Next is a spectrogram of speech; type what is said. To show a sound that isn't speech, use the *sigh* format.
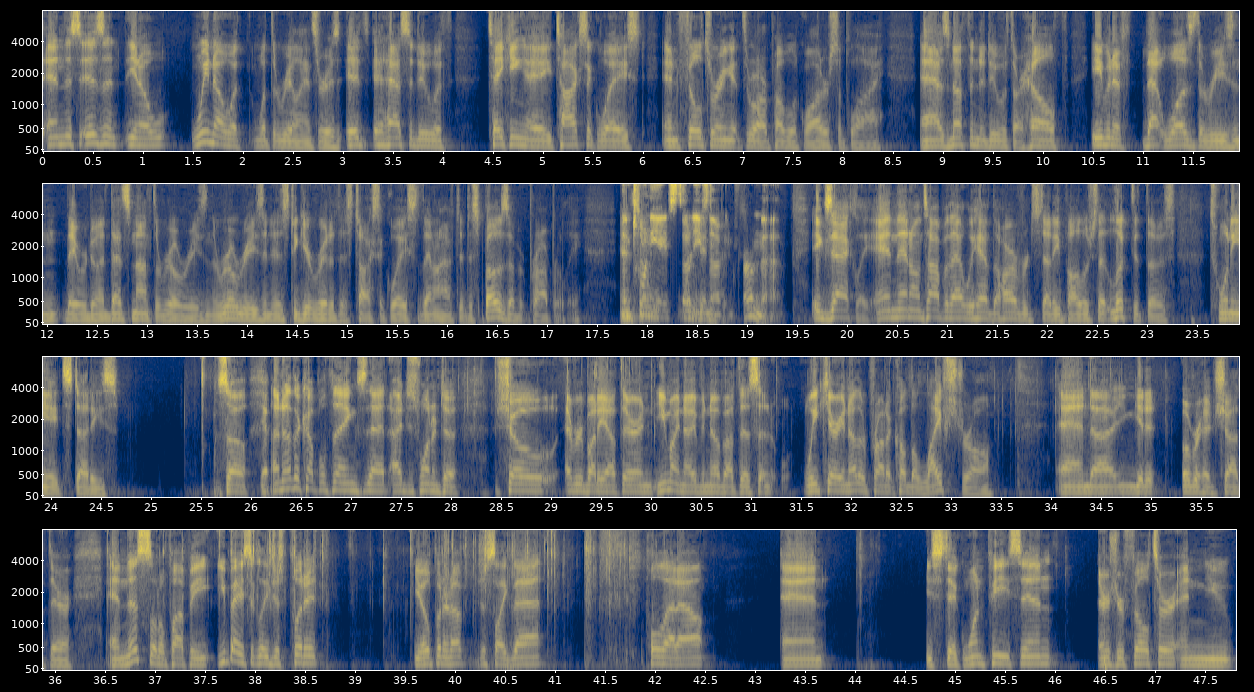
and this isn't you know we know what what the real answer is. It it has to do with taking a toxic waste and filtering it through our public water supply. And it has nothing to do with our health. Even if that was the reason they were doing it, that's not the real reason. The real reason is to get rid of this toxic waste so they don't have to dispose of it properly. And, and 28 so studies now confirm that. Exactly. And then on top of that, we have the Harvard study published that looked at those 28 studies. So yep. another couple things that I just wanted to show everybody out there, and you might not even know about this. And we carry another product called the Life Straw, and uh, you can get it overhead shot there. And this little puppy, you basically just put it, you open it up just like that, pull that out, and you stick one piece in. There's your filter, and you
